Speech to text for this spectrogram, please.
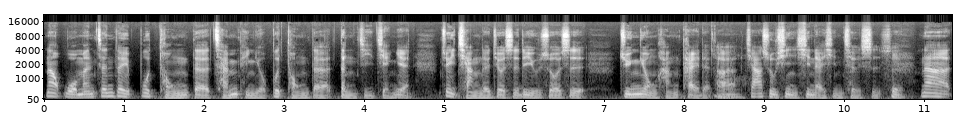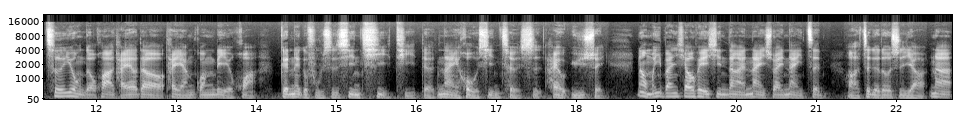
那我们针对不同的产品有不同的等级检验，最强的就是例如说是军用航太的啊、呃、加速性信赖性测试。是，那车用的话还要到太阳光劣化跟那个腐蚀性气体的耐候性测试，还有雨水。那我们一般消费性当然耐摔耐震。啊，这个都是要。那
